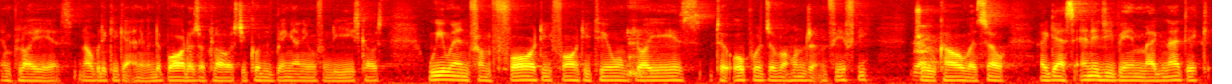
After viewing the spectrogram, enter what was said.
employees. Nobody could get anyone. The borders are closed. You couldn't bring anyone from the East Coast. We went from 40, 42 employees to upwards of 150 through COVID. So I guess energy being magnetic,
